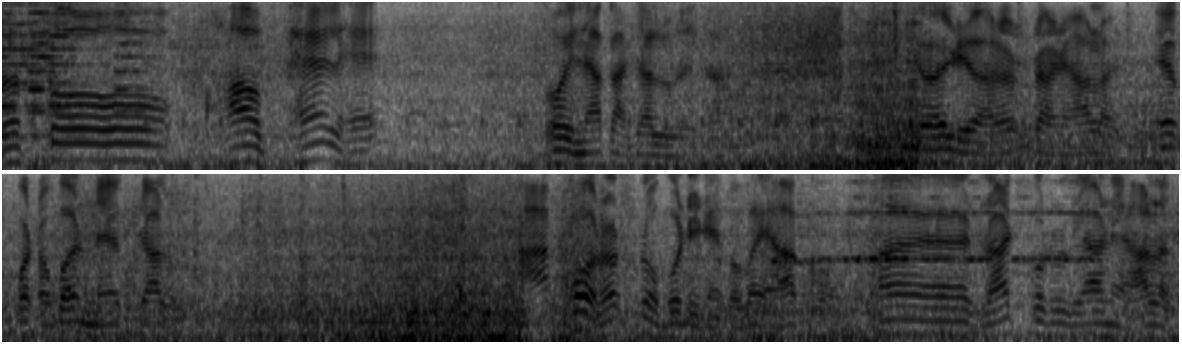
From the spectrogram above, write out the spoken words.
રસ્તો હાવ ફેલ હે તોય નાકા ચાલુ રાખ્યા જય રસ્તાની હાલત. એક પટો બંધ ને એક ચાલુ. આખો રસ્તો પડી નાખ્યો ભાઈ, આખો. રાજકોટ આની હાલત.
